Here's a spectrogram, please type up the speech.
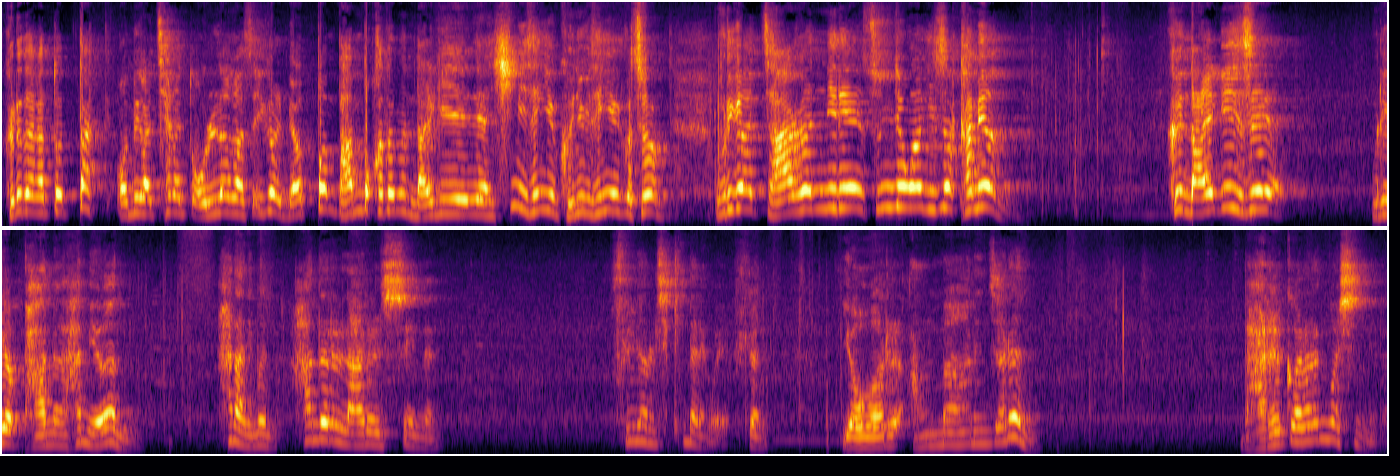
그러다가 또 딱 어미가 채가 또 올라가서 이걸 몇 번 반복하다 보면 날개에 대한 힘이 생기고 근육이 생길 것처럼 우리가 작은 일에 순종하기 시작하면 그 날개짓에 우리가 반응하면 하나님은 하늘을 나를 수 있는 훈련을 시킨다는 거예요. 그러니까 여호와를 악망하는 자는 나를 거라는 것입니다.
